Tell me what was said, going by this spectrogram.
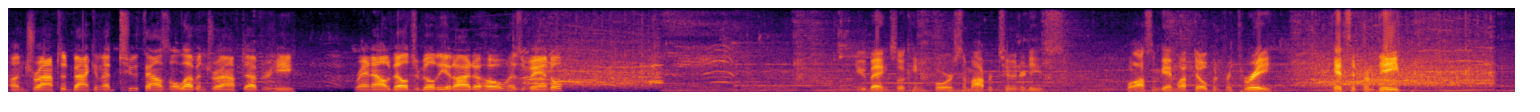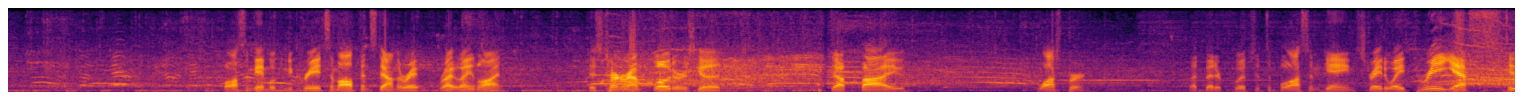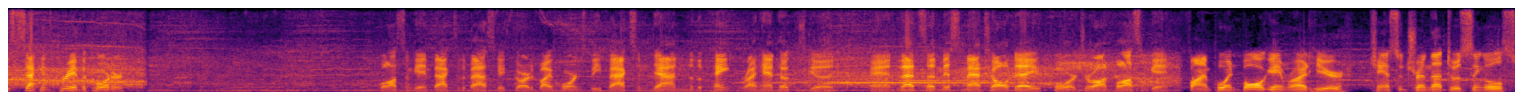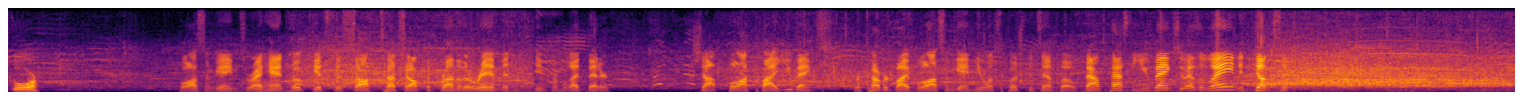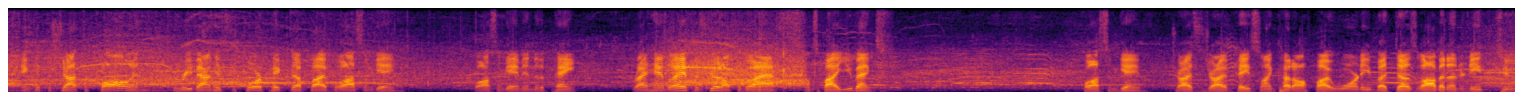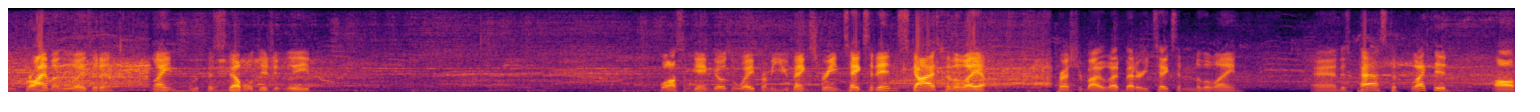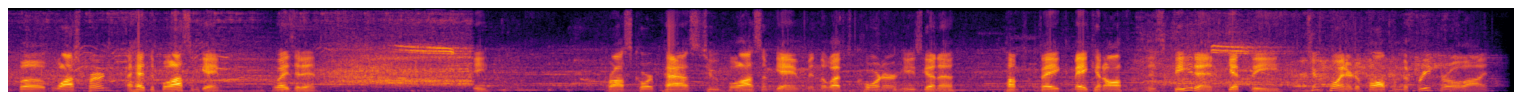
Undrafted back in that 2011 draft after he ran out of eligibility at Idaho as a Vandal. Eubanks looking for some opportunities. Blossomgame left open for three. Hits it from deep. Blossomgame looking to create some offense down the right, right lane line. His turnaround floater is good. Picked up by Washburn. Ledbetter flips it to Blossomgame. Straight away three, yes. His second three of the quarter. Blossomgame back to the basket, guarded by Hornsby. Backs him down into the paint. Right hand hook is good. And that's a mismatch all day for Jaron Blossomgame. Fine point ball game right here. Chance to trim that to a single score. Blossomgame's right hand hook gets the soft touch off the front of the rim and from Ledbetter. Shot blocked by Eubanks. Recovered by Blossomgame. He wants to push the tempo. Bounce pass to Eubanks who has a lane and dunks it. Can't get the shot to fall and the rebound hits the floor picked up by Blossomgame. Blossom game into the paint. Right hand layup is good off the glass. Bounce by Eubanks. Blossomgame. Tries to drive baseline cut off by Warney, but does lob it underneath to Brima who lays it in. Lane with this double digit lead. Blossomgame goes away from a Eubanks screen, takes it in, skies for the layup. Pressured by Ledbetter, he takes it into the lane. And his pass deflected off of Washburn, ahead to Blossomgame. Lays it in. Cross court pass to Blossomgame in the left corner. He's going to pump fake, make it off of his feet, and get the two pointer to fall from the free throw line.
